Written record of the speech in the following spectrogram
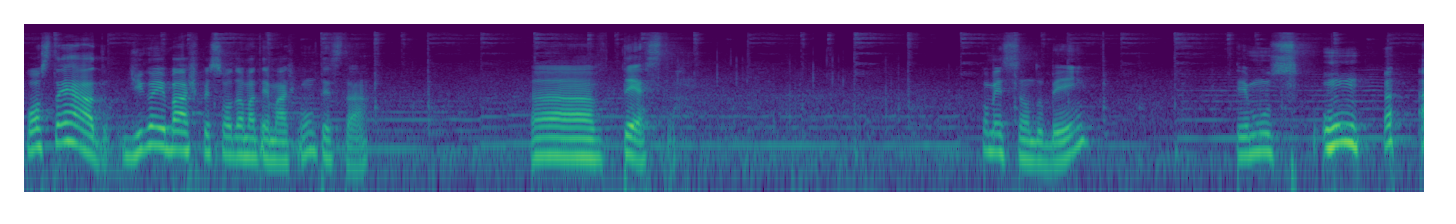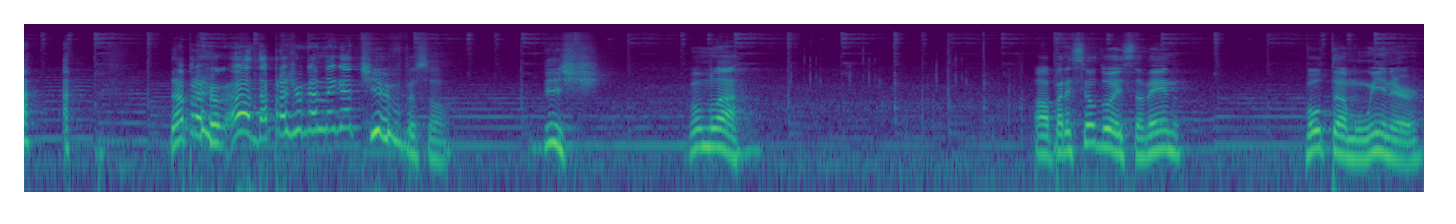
Posso estar errado. Digam aí embaixo, pessoal da matemática. Vamos testar. Uh, testa. Começando bem. Temos um. dá pra jogar. Ah, dá pra jogar negativo, pessoal. Vixe. Vamos lá. Ó, apareceu dois, tá vendo? Voltamos, winner.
